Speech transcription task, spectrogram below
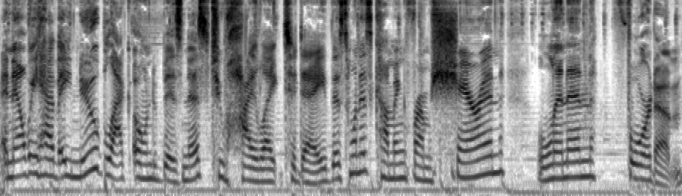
And now we have a new black owned business to highlight today. This one is coming from Sharon Linen Fordham.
